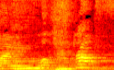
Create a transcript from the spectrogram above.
why must strong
